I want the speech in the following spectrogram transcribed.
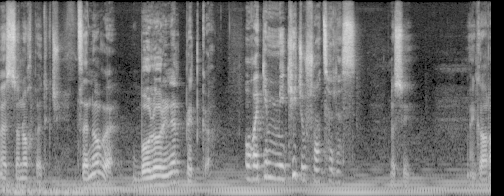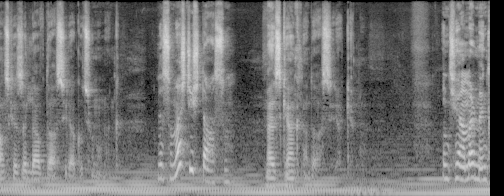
Մեզ ծնող պետք չի։ Ծնողը բոլորին էլ պետք է։ Ուղղակի մի քիչ ուշացել ես։ Լսի։ Մենք առանց քեզ էլ լավ դասիրակություն ունենք։ Լսում ես ճիշտ է ասում։ Մեզ կյանքն է դասիրակել։ Ինչի համար մենք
